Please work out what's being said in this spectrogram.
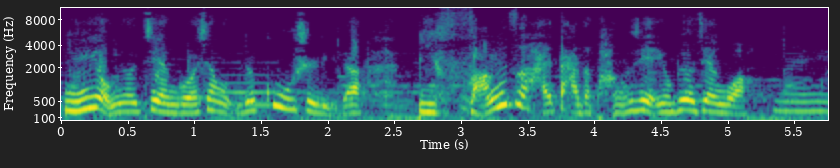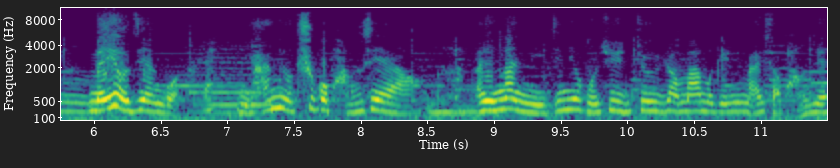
你有没有见过像我们这故事里的比房子还大的螃蟹？有没有见过？没有。没有见过。哎，你还没有吃过螃蟹啊？哎呀，那你今天回去就让妈妈给你买小螃蟹，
